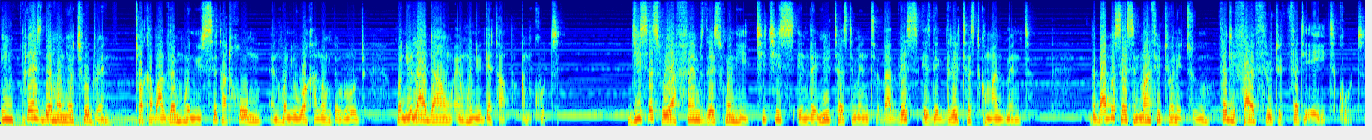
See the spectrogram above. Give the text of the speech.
Impress them on your children. Talk about them when you sit at home and when you walk along the road, when you lie down and when you get up. Unquote. Jesus reaffirms this when he teaches in the New Testament that this is the greatest commandment. The Bible says in Matthew 22, 35 through to 38, quote,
